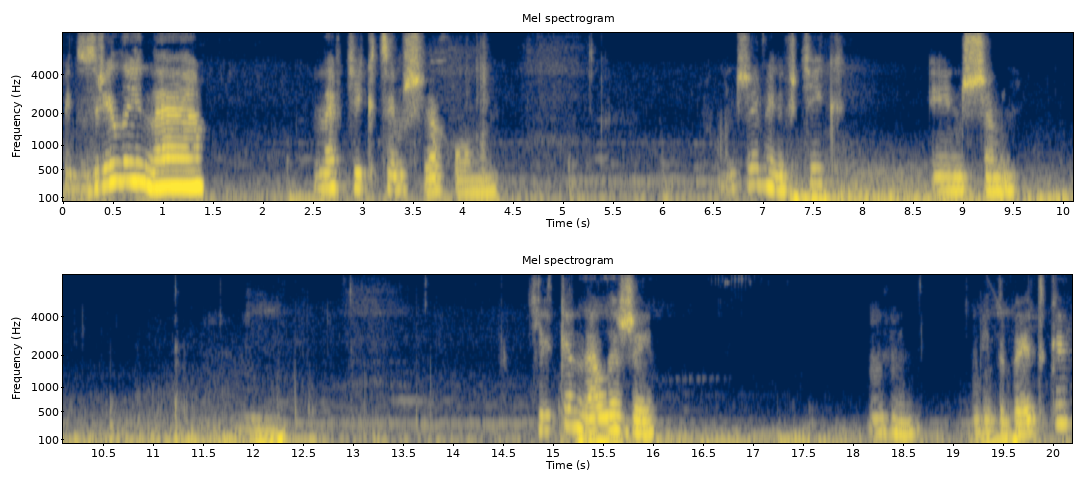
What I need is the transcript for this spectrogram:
Підозрілий не, не втік цим шляхом. Отже, він втік іншим. Тільки не лежи. Угу. Відбитки.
